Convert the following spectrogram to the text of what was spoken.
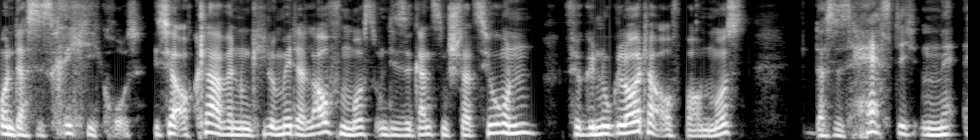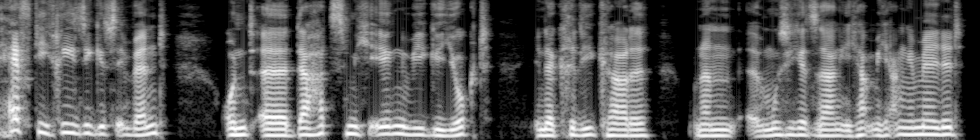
und das ist richtig groß. Ist ja auch klar, wenn du einen Kilometer laufen musst und diese ganzen Stationen für genug Leute aufbauen musst, das ist heftig, ein heftig riesiges Event und äh, da hat's mich irgendwie gejuckt in der Kreditkarte. Und dann äh, muss ich jetzt sagen, ich habe mich angemeldet.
